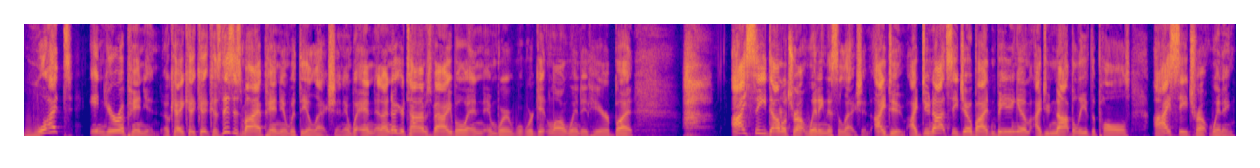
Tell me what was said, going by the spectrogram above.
What in your opinion, okay, because this is my opinion with the election, and and and I know your time's valuable, and and we're we're getting long winded here, but. I see Donald Trump winning this election. I do. I do not see Joe Biden beating him. I do not believe the polls. I see Trump winning.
